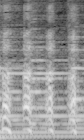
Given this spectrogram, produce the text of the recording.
哈哈哈哈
